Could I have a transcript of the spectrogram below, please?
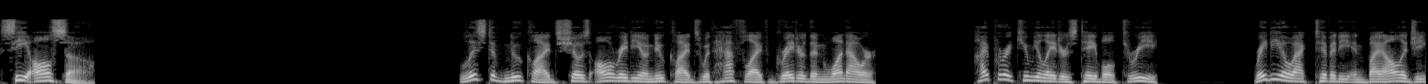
See also. List of nuclides shows all radionuclides with half-life greater than 1 hour Hyperaccumulators Table 3 Radioactivity in biology.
